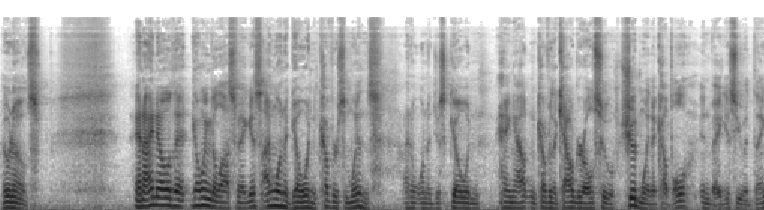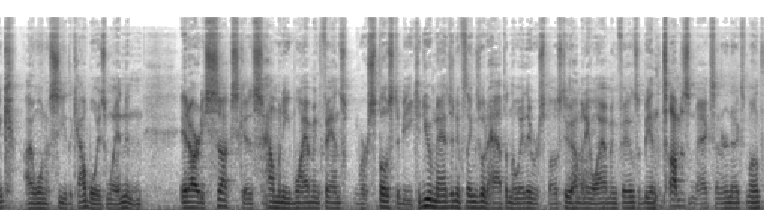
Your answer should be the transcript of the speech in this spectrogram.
who knows? And I know that going to Las Vegas, I want to go and cover some wins. I don't want to just go and hang out and cover the Cowgirls who should win a couple in Vegas, you would think. I want to see the Cowboys win, and it already sucks because how many Wyoming fans were supposed to be? Could you imagine if things would have happened the way they were supposed to? How many Wyoming fans would be in the Thomas and Mack Center next month?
